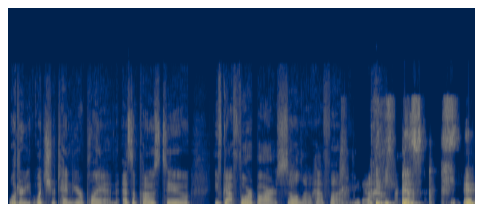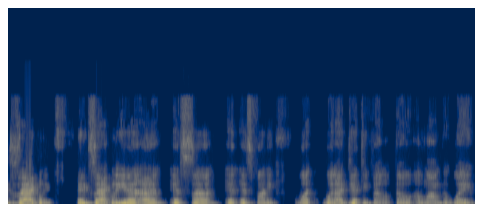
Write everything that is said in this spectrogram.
what are you, what's your ten year plan, as opposed to you've got four bars solo, have fun. You know, yes, exactly, exactly. Yeah, I, it's uh, it, it's funny. What what I did develop though along the way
